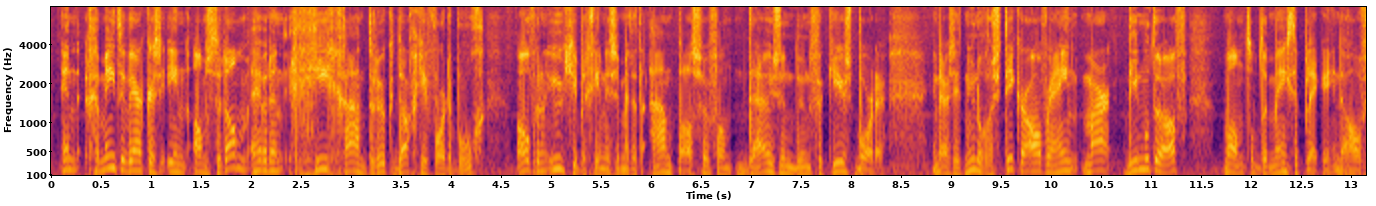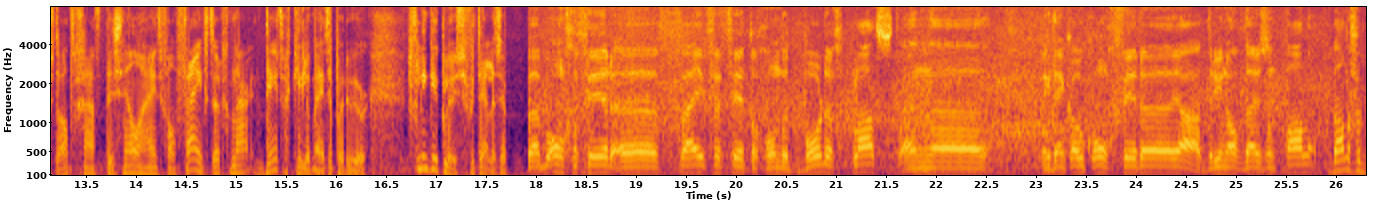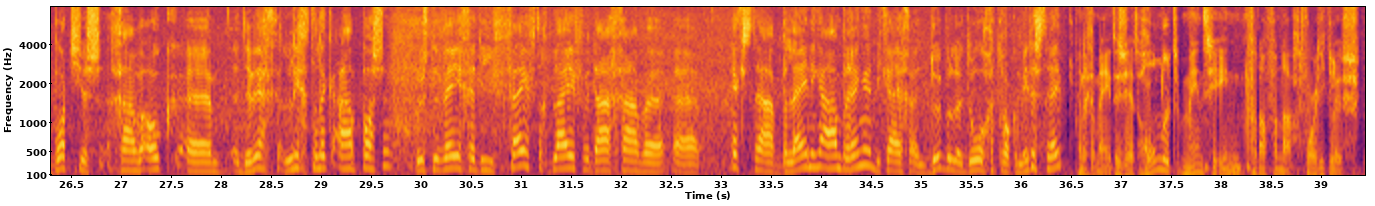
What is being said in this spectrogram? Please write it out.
En gemeentewerkers in Amsterdam hebben een gigadruk dagje voor de boeg. Over een uurtje beginnen ze met het aanpassen van duizenden verkeersborden. En daar zit nu nog een sticker overheen, maar die moet eraf. Want op de meeste plekken in de hoofdstad gaat de snelheid van 50 naar 30 km per uur. Flinke klus, vertellen ze. We hebben ongeveer uh, 4500 borden geplaatst en... Uh... Ik denk ook ongeveer uh, ja, 3.500 palen. Behalve bordjes gaan we ook uh, de weg lichtelijk aanpassen. Dus de wegen die 50 blijven, daar gaan we uh, extra beleiding aanbrengen. Die krijgen een dubbele doorgetrokken middenstreep. En de gemeente zet 100 mensen in vanaf vannacht voor die klus.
